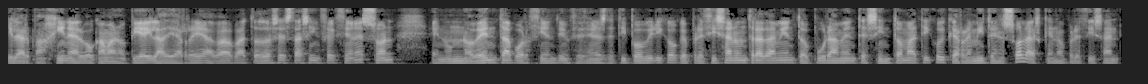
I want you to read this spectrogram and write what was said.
la herpangina, el boca mano pie y la diarrea, va, todas estas infecciones son en un 90% infecciones de tipo vírico que precisan un tratamiento puramente sintomático y que remiten solas, que no precisan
